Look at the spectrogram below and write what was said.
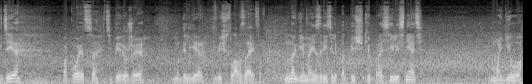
где покоится теперь уже модельер Вячеслав Зайцев. Многие мои зрители, подписчики просили снять могилу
